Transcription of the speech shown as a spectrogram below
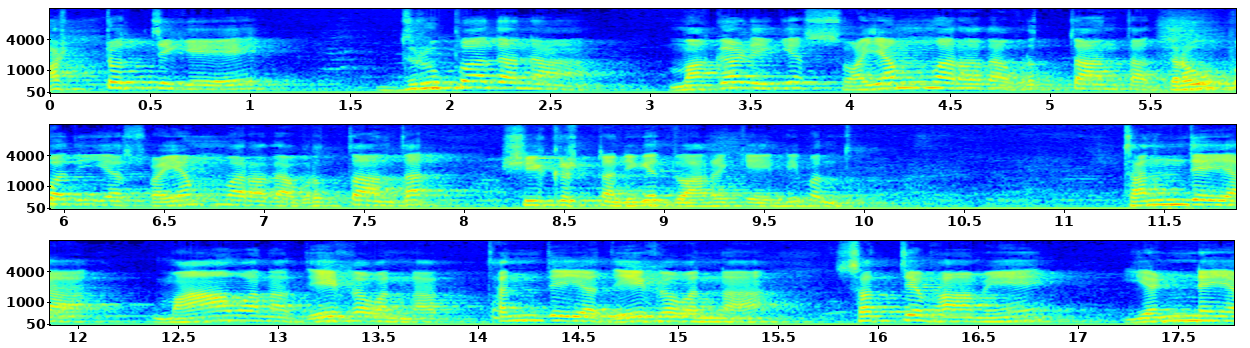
ಅಷ್ಟೊತ್ತಿಗೆ ದೃಪದನ ಮಗಳಿಗೆ ಸ್ವಯಂವರದ ವೃತ್ತಾಂತ ದ್ರೌಪದಿಯ ಸ್ವಯಂವರದ ವೃತ್ತಾಂತ ಶ್ರೀಕೃಷ್ಣನಿಗೆ ದ್ವಾರಕೆಯಲ್ಲಿ ಬಂತು. ತಂದೆಯ ಮಾವನ ದೇಹವನ್ನು, ತಂದೆಯ ದೇಹವನ್ನು ಸತ್ಯಭಾಮೆ ಎಣ್ಣೆಯ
